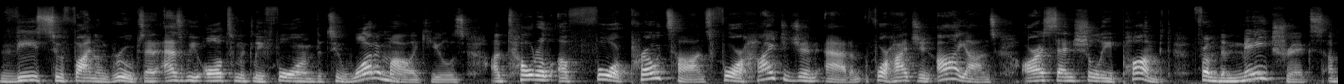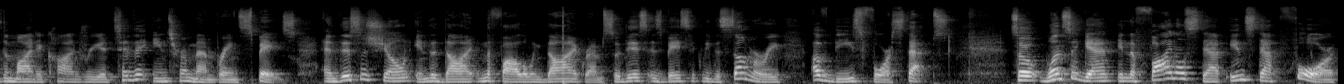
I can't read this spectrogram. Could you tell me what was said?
these two final groups, and as we ultimately form the two water molecules, a total of four protons, four hydrogen atom, four hydrogen ions are essentially pumped from the matrix of the mitochondria to the intramembrane space. And this is shown in the, in the following diagram. So this is basically the summary of these four steps. So once again, in the final step, in step four,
